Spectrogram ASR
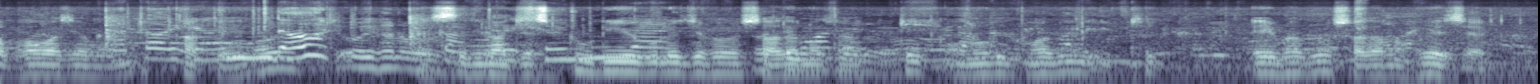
আবহাওয়া যেমন থাকে ওইখানে সিনেমার যে স্টুডিওগুলো যেভাবে সাজানো থাকে ঠিক অনুরূপভাবেই ঠিক এইভাবেও সাজানো হয়েছে আর কি।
